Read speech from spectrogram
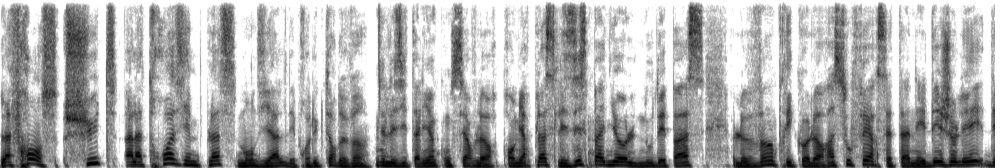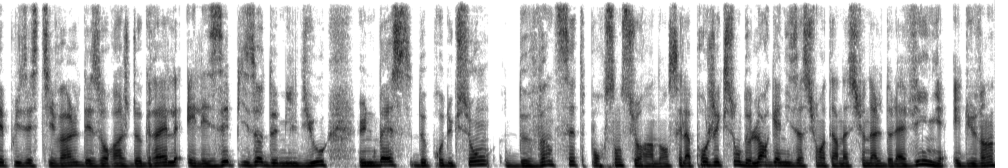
La France chute à la troisième place mondiale des producteurs de vin. Les Italiens conservent leur première place, les Espagnols nous dépassent. Le vin tricolore a souffert cette année des gelées, des pluies estivales, des orages de grêle et les épisodes de mildiou. Une baisse de production de 27% sur un an. C'est la projection de l'Organisation internationale de la vigne et du vin.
